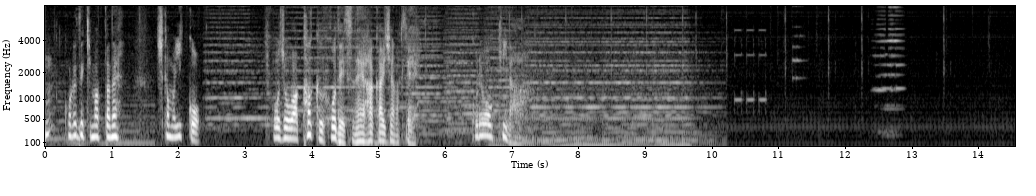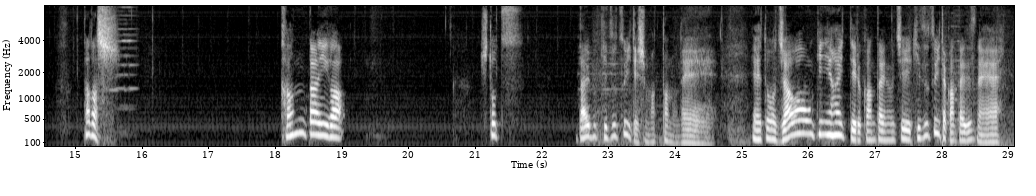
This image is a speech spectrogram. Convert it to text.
ん？これで決まったね。しかも1個飛行場は確保ですね。破壊じゃなくて。これは大きいな。ただし艦隊が一つだいぶ傷ついてしまったのでえっ、ー、とジャワ沖に入っている艦隊のうち傷ついた艦隊ですね。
